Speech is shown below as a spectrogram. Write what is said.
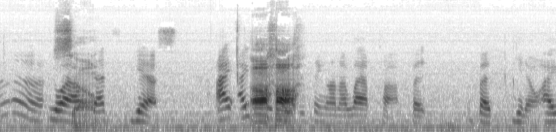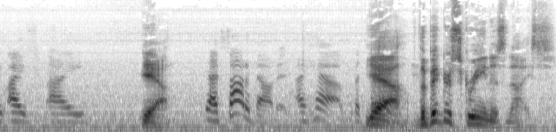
Ah, well, So- that's yes. I, I Aha. everything on a laptop, but but you know, I I I Yeah, I've thought about it. I have, but yeah. The bigger screen is nice.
